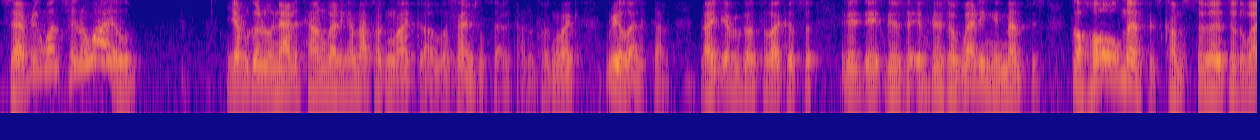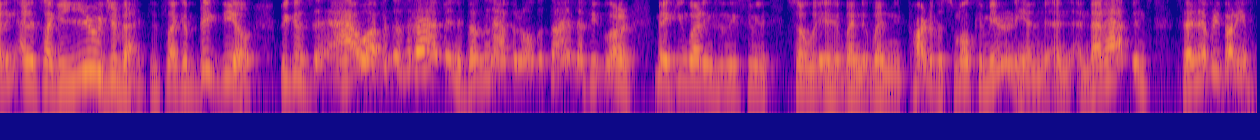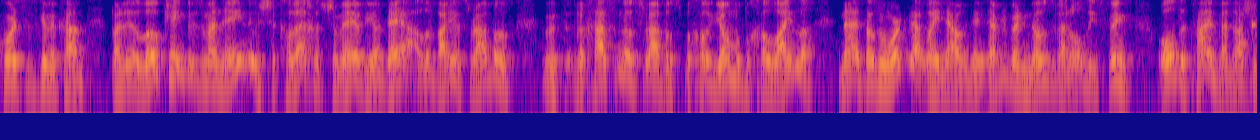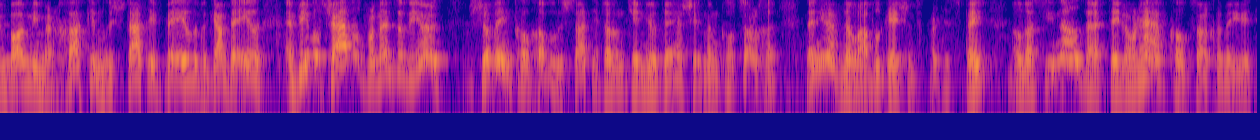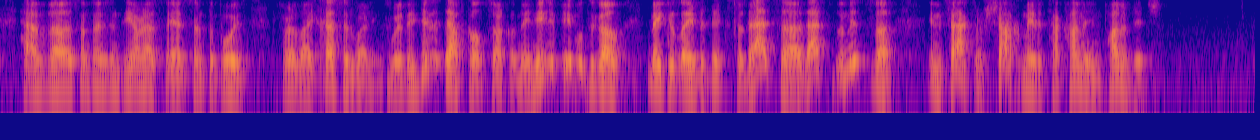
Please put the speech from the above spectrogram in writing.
So every once in a while, you ever go to an out of town wedding? I'm not talking like uh, Los Angeles out of town. I'm talking like real out of town, right? You ever go to like a it, it, there's a, if there's a wedding in Memphis, the whole Memphis comes to the to the wedding, and it's like a huge event. It's like a big deal because how often does it happen? It doesn't happen all the time that people are making weddings in these communities. So uh, when when you're part of a small community and, and, and that happens, so then everybody of course is going to come. But lo came bismanenu shekalechet shemei v'yodea alavayas rabos v'chasanos rabos yom. Now it doesn't work that way nowadays. Everybody knows about all these things all the time. And people travel from ends of the earth. Then you have no obligation to participate unless you know that they don't have kol tzorcha. They have uh, sometimes in DRS they had sent the boys for like chesed weddings where they didn't have kol tzorcha and they needed people to go make it lebedik. So that's uh, that's the mitzvah. In fact, Rav Shach made a takana in Panovich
